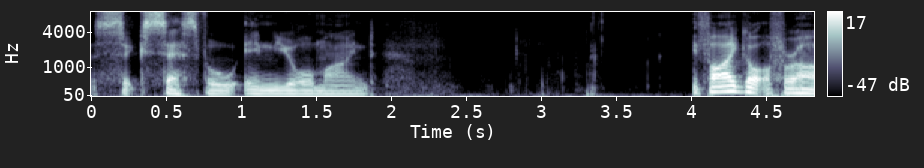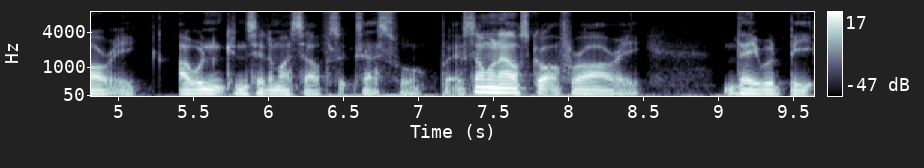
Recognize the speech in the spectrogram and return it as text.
successful in your mind. If I got a Ferrari, I wouldn't consider myself successful. But if someone else got a Ferrari, they would be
